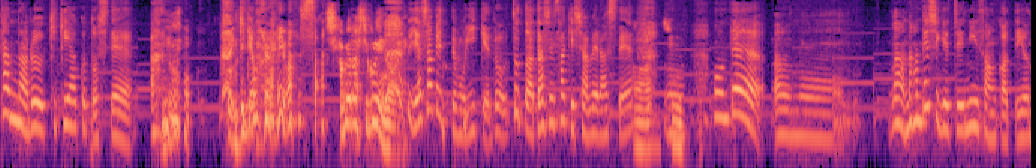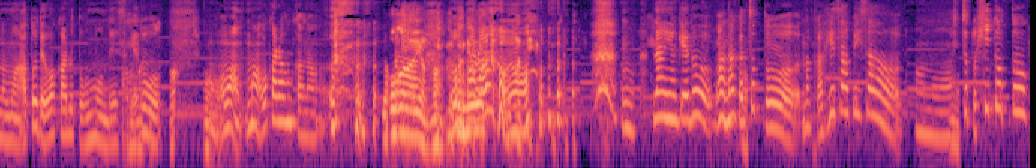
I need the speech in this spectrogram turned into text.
単なる聞き役としてあの 来てもらいました。喋らしてくれへんのあれ。いや喋ってもいいけどちょっと私さっき喋らして。うん、ほんであのまあなんでしげち兄さんかっていうのも後でわかると思うんですけど、うんまあまあわからんかなわからんよな。わからんよな。うん、なんやけど、まあなんかちょっと、なんか久々、あの、ちょっと人と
